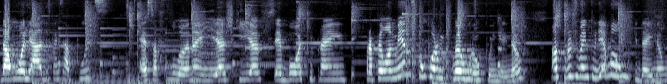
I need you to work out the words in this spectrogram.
dar uma olhada e pensar, putz, essa fulana aí acho que ia ser boa aqui pra, pra pelo menos compor meu grupo, entendeu? Mas pro juventude é bom, que daí não,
